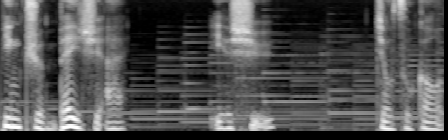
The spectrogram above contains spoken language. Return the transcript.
并准备去爱，也许就足够了。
